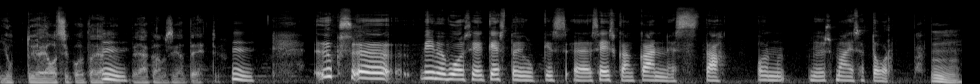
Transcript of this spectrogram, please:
juttuja ja otsikoita ja, mm. ja kansia tehty. Mm. Yksi ö, viime vuosien kestojulkis ö, Seiskan kannesta on myös Maisa Torppa. Mm.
